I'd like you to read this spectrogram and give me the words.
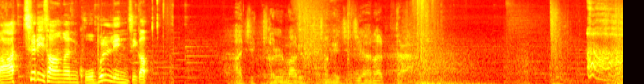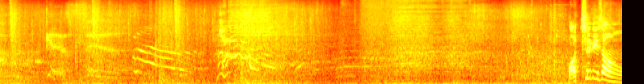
마츠리상은 고블린 지갑 아직 결말은 정해지지 않았다. 마츠리상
